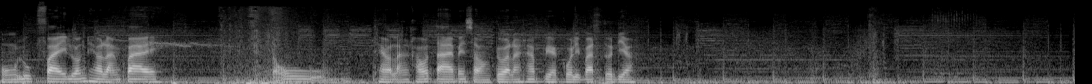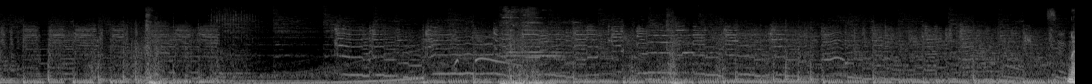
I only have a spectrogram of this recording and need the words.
หงลูกไฟล้วงแถวหลังไปตูมแถวหลังเขาตายไป 2 ตัวแล้วครับ เหลือโกลิบัตตัวเดียว ใน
